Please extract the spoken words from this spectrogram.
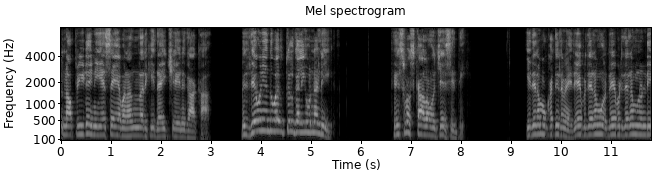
నా ప్రియుడైన ఏసయ్య మనందరికీ దయచేయనుగాక. మీరు దేవుని ఎందు భయభక్తులు కలిగి ఉండండి. క్రిస్మస్ కాలం వచ్చేసింది. ఈ దినం ఒక దినమే రేపు దినము రేపటి దినం నుండి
